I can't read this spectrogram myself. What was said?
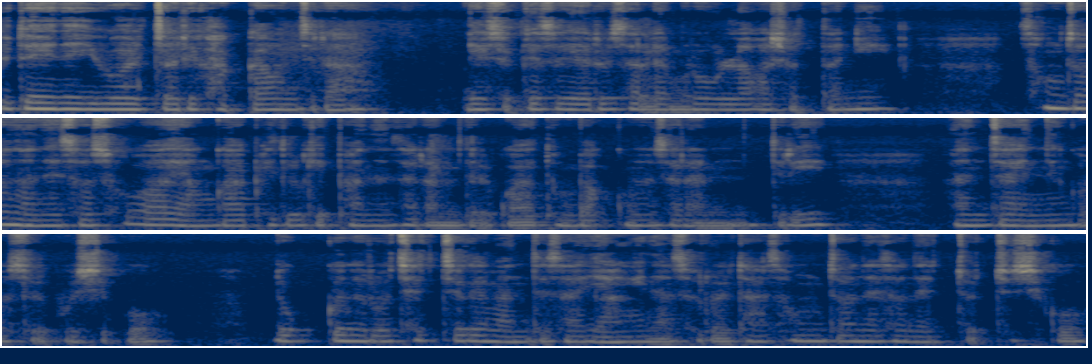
유대인의 유월절이 가까운지라 예수께서 예루살렘으로 올라가셨더니 성전 안에서 소와 양과 비둘기 파는 사람들과 돈 바꾸는 사람들이 앉아 있는 것을 보시고 노끈으로 채찍을 만드사 양이나 소를 다 성전에서 내쫓으시고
